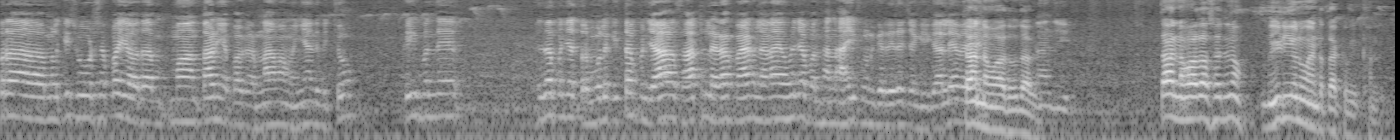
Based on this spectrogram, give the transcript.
ਭਰਾ ਮਤਲਬ ਕਿ ਛੋੜ ਛਪਾਈ ਉਹਦਾ ਮਾਨਤਾ ਨਹੀਂ ਆਪਾਂ ਕਰਨਾ ਵਾ ਮਈਆਂ ਦੇ ਵਿੱਚੋਂ। ਕਈ ਬੰਦੇ ਇਹਦਾ 75 ਮੁੱਲ ਕੀਤਾ 50 60 ਲੈਣਾ 65 ਲੈਣਾ ਇਹੋ ਜਿਹਾ ਬੰਦਾ ਨਾ ਹੀ ਫੋਨ ਕਰੇ ਤੇ ਚੰਗੀ ਗੱਲ ਹੈ ਵੈਸੇ। ਧੰਨਵਾਦ ਉਹਦਾ ਵੀ। ਹਾਂਜੀ। ਧੰਨਵਾਦ ਆ ਸੱਜਣੋ ਵੀਡੀਓ ਨੂੰ ਐਂਡ ਤੱਕ ਵੇਖਣ ਲਈ।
